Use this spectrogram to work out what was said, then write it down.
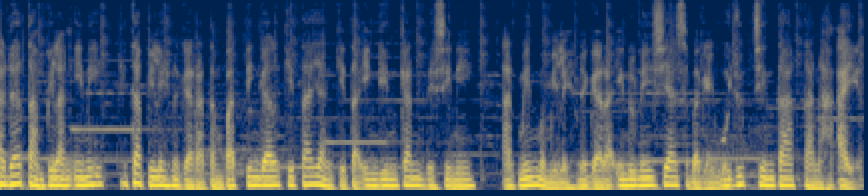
Pada tampilan ini, kita pilih negara tempat tinggal kita yang kita inginkan di sini. Admin memilih negara Indonesia sebagai wujud cinta tanah air.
